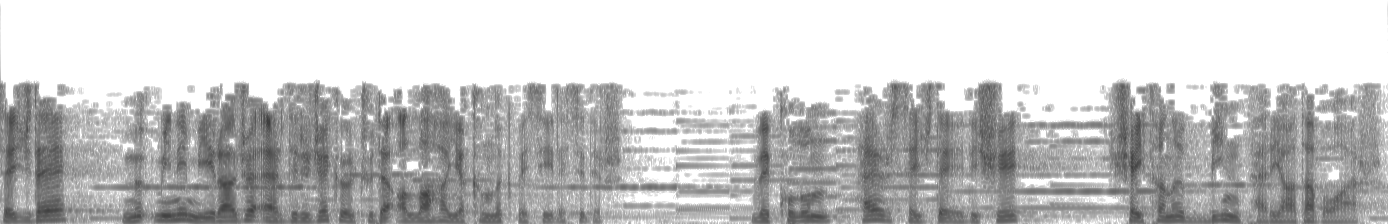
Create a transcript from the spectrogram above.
Secde, mümini miraca erdirecek ölçüde Allah'a yakınlık vesilesidir. Ve kulun her secde edişi, şeytanı bin feryada boğar.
